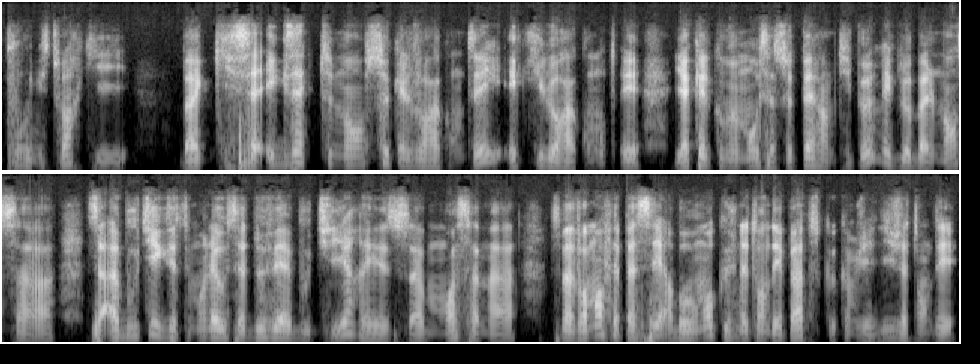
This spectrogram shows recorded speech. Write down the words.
pour une histoire qui, bah, qui sait exactement ce qu'elle veut raconter et qui le raconte. Et il y a quelques moments où ça se perd un petit peu, mais globalement, ça, ça aboutit exactement là où ça devait aboutir. Et ça, moi, ça m'a, vraiment fait passer un bon moment que je n'attendais pas, parce que comme j'ai dit, j'attendais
